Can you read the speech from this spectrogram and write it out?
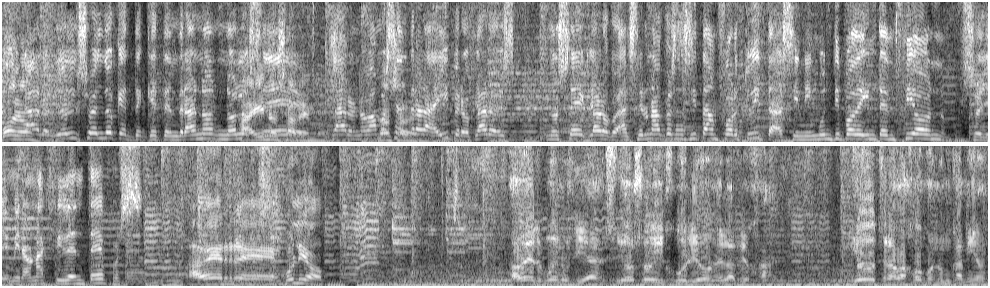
Bueno. Claro, yo el sueldo que, que tendrá no, no lo Ahí sé. no sabemos. Claro, no vamos No a entrar sabemos. ahí, pero claro, es, no sé, claro, al ser una cosa así tan fortuita, sin ningún tipo de intención, pues oye, mira, un accidente, pues... A ver, eh, Julio. A ver, buenos días. Yo soy Julio de La Rioja. Yo trabajo con un camión.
